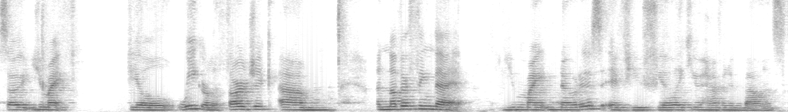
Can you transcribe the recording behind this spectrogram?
So you might feel weak or lethargic. Um, another thing that you might notice if you feel like you have an imbalanced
